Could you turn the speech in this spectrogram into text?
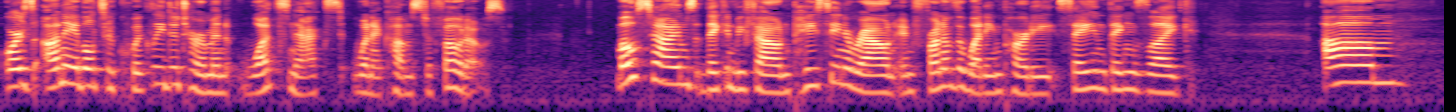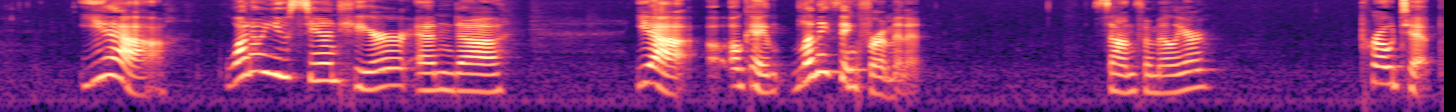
or is unable to quickly determine what's next when it comes to photos. Most times, they can be found pacing around in front of the wedding party saying things like, um, yeah, why don't you stand here and, uh, yeah, okay, let me think for a minute. Sound familiar? Pro tip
